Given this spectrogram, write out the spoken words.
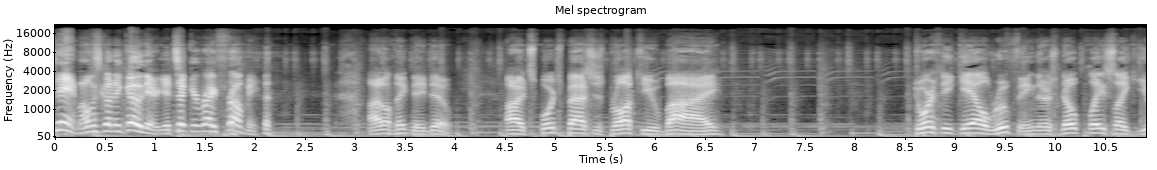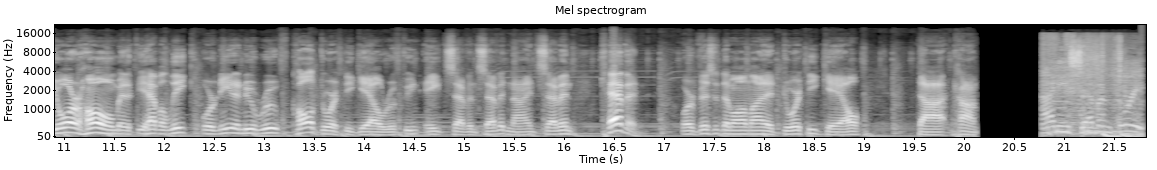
Damn, I was going to go there. You took it right from me. I don't think they do. All right, Sports Bash is brought to you by Dorothy Gale Roofing. There's no place like your home, and if you have a leak or need a new roof, call Dorothy Gale Roofing 877 Kevin or visit them online at dorothygale.com. 97.3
